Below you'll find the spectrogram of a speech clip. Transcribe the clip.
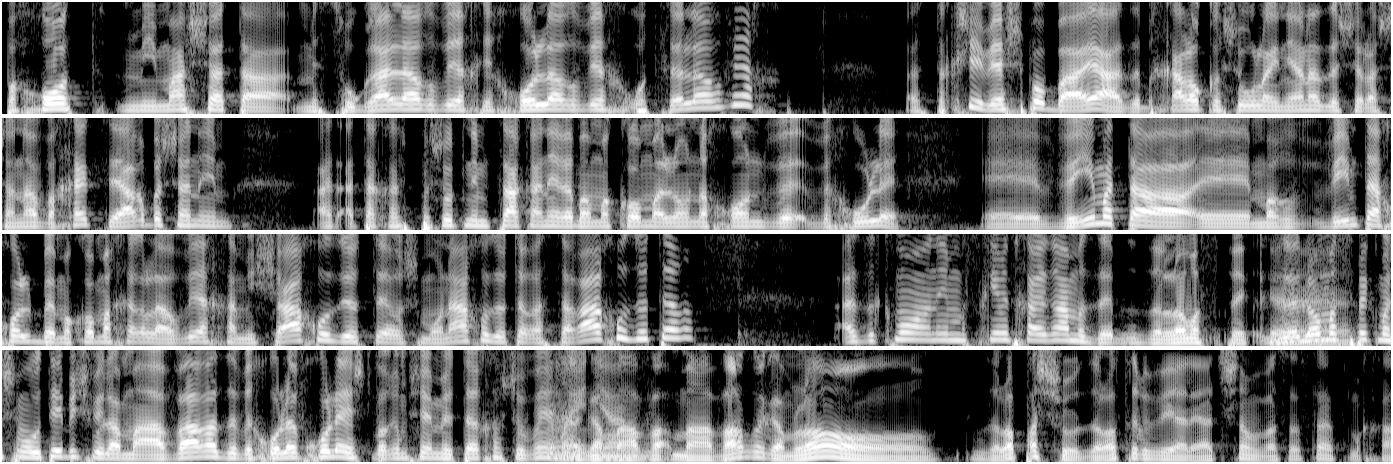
פחות ממה שאתה מסוגל להרוויח, יכול להרוויח, רוצה להרוויח, אז תקשיב, יש פה בעיה, זה בכלל לא קשור לעניין הזה של השנה וחצי, ארבע שנים, אתה, פשוט נמצא כנראה במקום הלא נכון ו- וכולי. אה, ואם אתה, אה, ואם אתה יכול במקום אחר להרוויח חמישה אחוז יותר, שמונה אחוז יותר, עשרה אחוז יותר, אז זה כמו, אני מסכים איתך לגמרי, זה, זה לא מספיק... זה אה, לא מספיק משמעותי בשביל המעבר הזה וכולי וכולי, יש דברים שהם יותר חשובים. כן, גם העניין. מעבר, מעבר זה גם לא, זה לא פשוט, זה לא טריוויאלי, עד שאתה מבסס לעצמך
